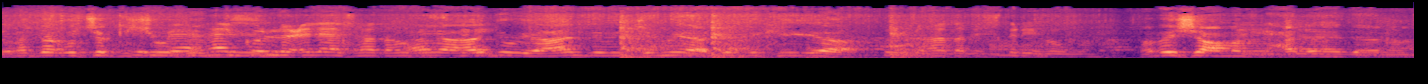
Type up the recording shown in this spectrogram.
لما تاخذ شك الشوم هاي كله علاج هذا هو أنا ادويه عندي من جميع اللي بدك إياه. كله هذا بيشتريه هو. طب إيش أعمل في الحل هذا أنا؟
